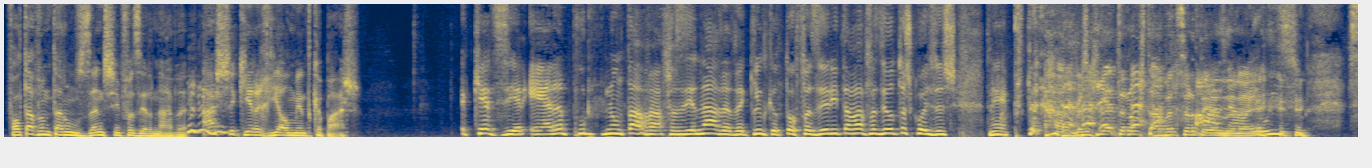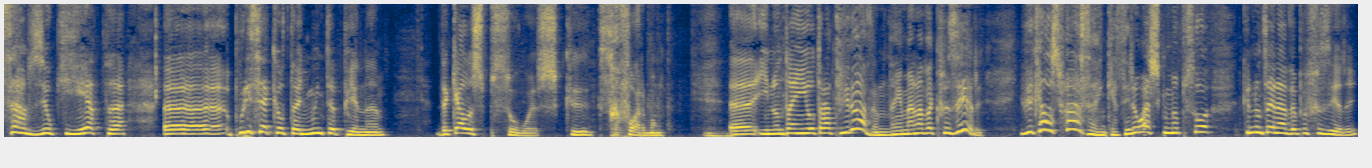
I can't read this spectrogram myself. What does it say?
faltava-me estar uns anos sem fazer nada. Acha que era realmente capaz? Quer dizer, era porque não estava a fazer nada daquilo que eu estou a fazer e estava a fazer outras coisas. Né? Portanto... Ah, mas quieta não estava de certeza, Ah, não, não, é? eu isso. Sabes, eu quieta. ah, por isso é que eu tenho muita pena daquelas pessoas que, que se reformam. Ah, e não têm outra atividade, não têm mais nada que fazer. E o que é que elas fazem? Quer dizer, eu acho que uma pessoa que não tem nada para fazer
